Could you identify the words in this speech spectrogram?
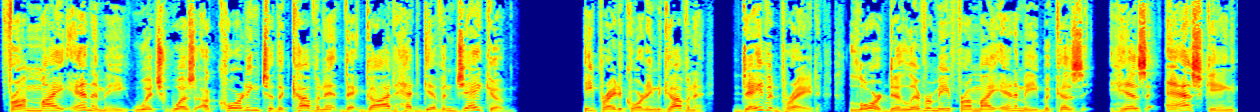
from my enemy, which was according to the covenant that God had given Jacob. He prayed according to covenant. David prayed, Lord, deliver me from my enemy, because his asking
